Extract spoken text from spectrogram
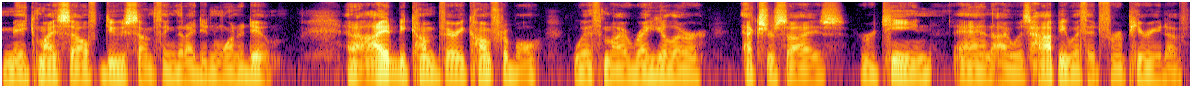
make myself do something that I didn't want to do. And I had become very comfortable with my regular exercise routine, and I was happy with it for a period of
